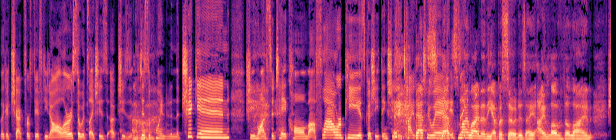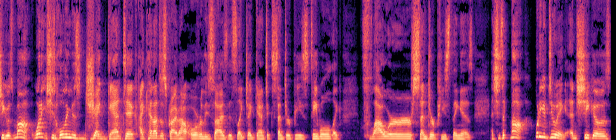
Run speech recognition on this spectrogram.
like a check for fifty dollars. So it's like she's uh, she's Uh-huh. disappointed in the chicken. She wants to take home a flower piece because she thinks she's entitled That's to it. that's It's my like, line of the episode. Is I I love the line. She goes, "Ma, what?" Are you-" She's holding this gigantic. I cannot describe how overly sized this like gigantic centerpiece table like flower centerpiece thing is. And she's like, "Ma, what are you doing?" And she goes.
